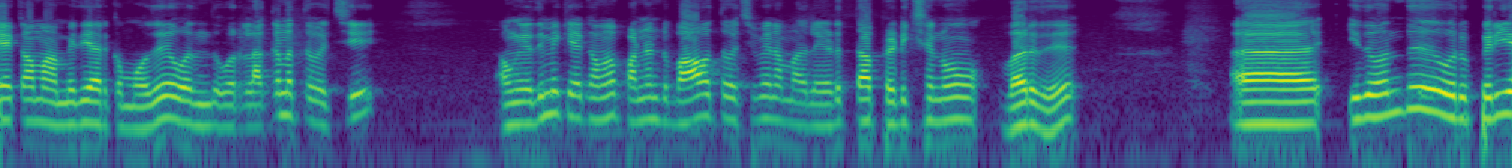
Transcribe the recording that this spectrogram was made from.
கேட்காம அமைதியாக இருக்கும் போது வந்து ஒரு லக்னத்தை வச்சு அவங்க எதுவுமே கேட்காம பன்னெண்டு பாவத்தை வச்சுமே நம்ம அதில் எடுத்தால் ப்ரெடிக்ஷனும் வருது. இது வந்து ஒரு பெரிய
